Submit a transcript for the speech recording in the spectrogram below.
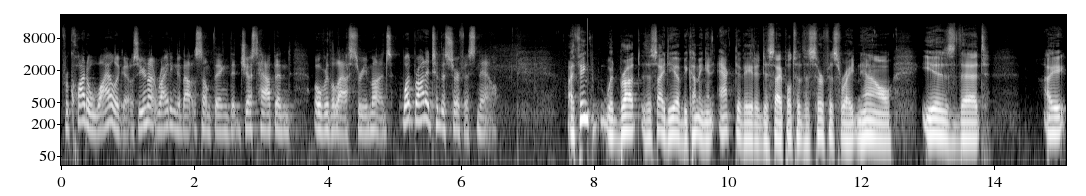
for quite a while ago. So you're not writing about something that just happened over the last three months. What brought it to the surface now? I think what brought this idea of becoming an activated disciple to the surface right now is that I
